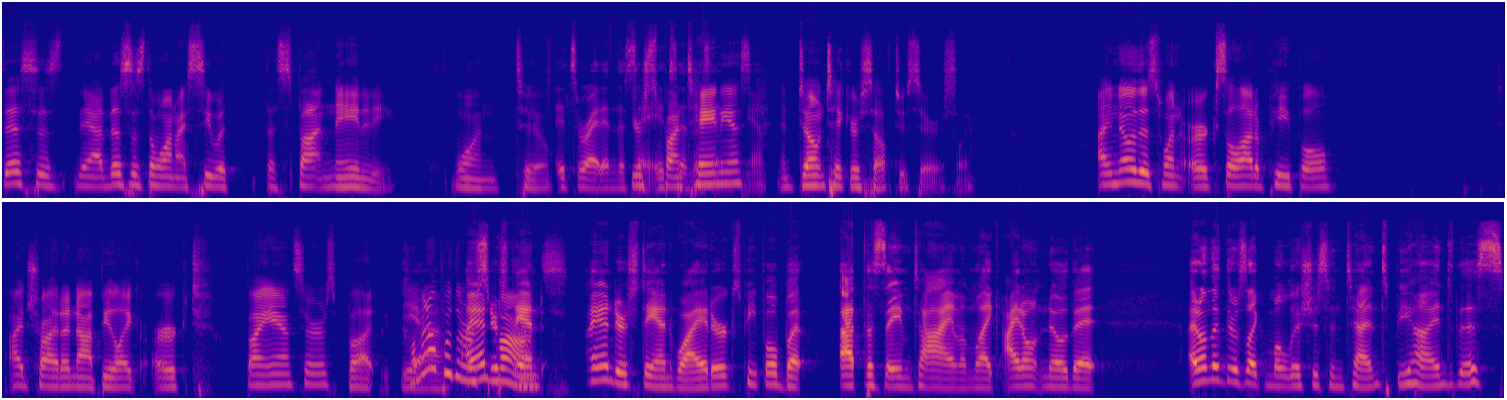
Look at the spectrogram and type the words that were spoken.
this is yeah. This is the one I see with the spontaneity one too. It's right in the You're same. in the same, spontaneous yeah. and don't take yourself too seriously. I know this one irks a lot of people. I try to not be like irked by answers, but coming Yeah, up with a response. understand. I understand why it irks people, but at the same time, I'm like, I don't know that. I don't think there's like malicious intent behind this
